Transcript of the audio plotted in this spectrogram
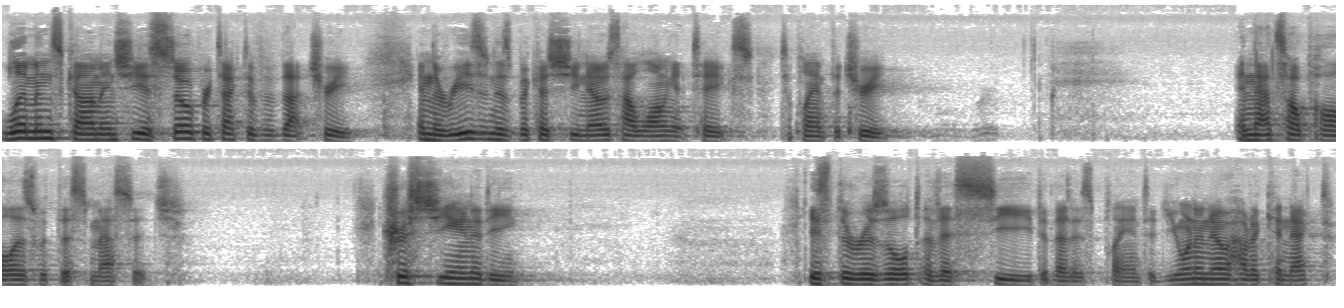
lemons come, and she is so protective of that tree. And the reason is because she knows how long it takes to plant the tree. And that's how Paul is with this message. Christianity is the result of a seed that is planted. You want to know how to connect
